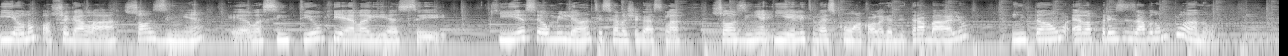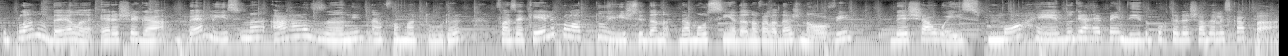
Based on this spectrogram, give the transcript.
e eu não posso chegar lá sozinha. Ela sentiu que ela ia ser que ia ser humilhante se ela chegasse lá sozinha e ele tivesse com uma colega de trabalho. Então ela precisava de um plano. O plano dela era chegar belíssima, arrasando na formatura, fazer aquele plot twist da, da mocinha da novela das nove, deixar o ex morrendo de arrependido por ter deixado ela escapar.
